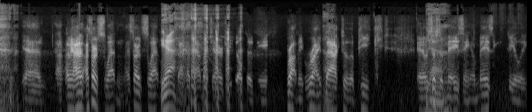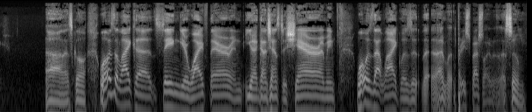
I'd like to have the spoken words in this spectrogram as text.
and I mean, I, I, started sweating. I started sweating. Yeah. I had that much energy built in me, brought me right back to the peak. And it was yeah. just amazing, amazing feeling. Oh, that's cool. What was it like uh, seeing your wife there and you had got a chance to share? I mean, what was that like? Was it uh, pretty special, I assume?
